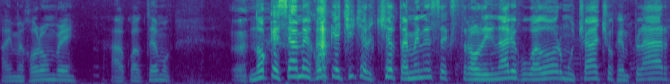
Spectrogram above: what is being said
a mi mejor hombre, a Cuauhtémoc. No que sea mejor que Chichar, Chichar también es extraordinario jugador, muchacho, ejemplar,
